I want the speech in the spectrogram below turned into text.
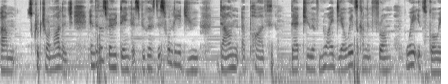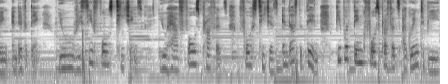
um, scriptural knowledge. And this is very dangerous because this will lead you down a path that you have no idea where it's coming from, where it's going, and everything. You will receive false teachings. You have false prophets, false teachers, and that's the thing. People think false prophets are going to be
